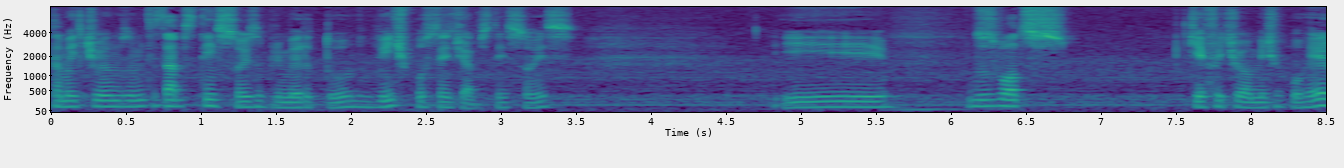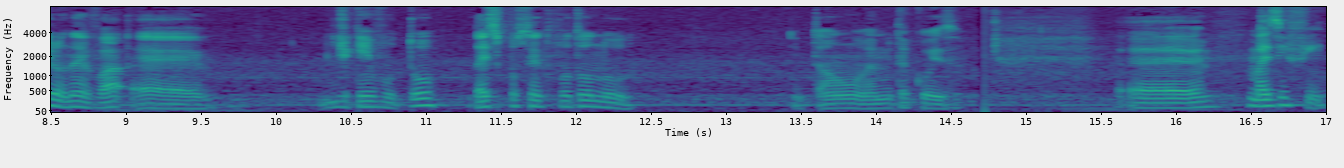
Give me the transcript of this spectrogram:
também tivemos muitas abstenções no primeiro turno, 20% de abstenções. E dos votos que efetivamente ocorreram, né, é, de quem votou, 10% votou nulo. Então é muita coisa. É, mas enfim,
